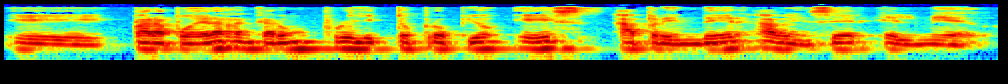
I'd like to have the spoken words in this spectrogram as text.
eh, para poder arrancar un proyecto propio es aprender a vencer el miedo.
